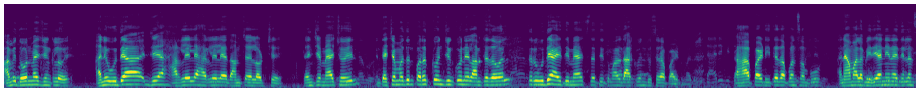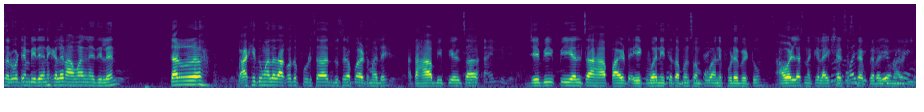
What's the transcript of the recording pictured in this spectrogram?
आम्ही दोन मॅच जिंकलोय. आणि उद्या जे हारलेले हारलेले आहेत आमच्या लॉटचे त्यांची मॅच होईल. आणि त्याच्यामधून परत कोण जिंकून येईल आमच्याजवळ तर उद्या आहे ती मॅच तर ती तुम्हाला दाखवेन दुसऱ्या पार्टमध्ये तर हा पार्ट इथेच आपण संपू आणि आम्हाला बिर्याणी नाही दिलं सर्व टाइम बिर्याणी केलं आणि आम्हाला नाही दिलं. तर बाकी तुम्हाला दाखवतो पुढचा दुसऱ्या पार्टमध्ये आता हा बी पी एलचा जे बी पी एलचा हा पार्ट एक वन इथेच आपण संपू आणि पुढे भेटू. आवडल्यास नक्की लाईक शेअर सबस्क्राईब करा. जय महाराष्ट्र.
